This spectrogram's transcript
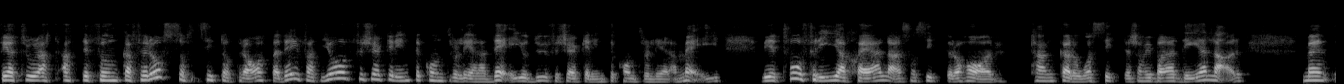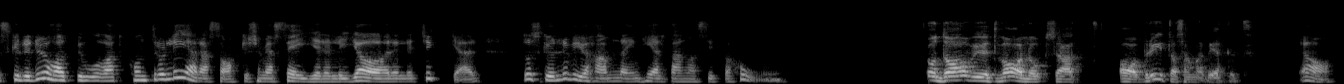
För jag tror att, att det funkar för oss att sitta och prata, det är för att jag försöker inte kontrollera dig och du försöker inte kontrollera mig. Vi är två fria själar som sitter och har tankar och åsikter som vi bara delar. Men skulle du ha ett behov av att kontrollera saker som jag säger eller gör eller tycker, då skulle vi ju hamna i en helt annan situation. Och då har vi ju ett val också att avbryta samarbetet. Ja,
